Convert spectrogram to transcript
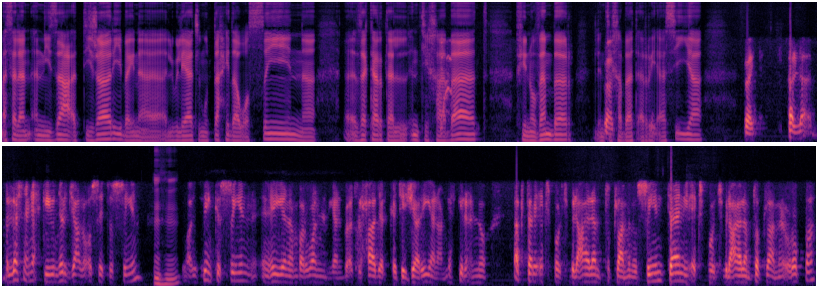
مثلا النزاع التجاري بين الولايات المتحدة والصين ذكرت الانتخابات في نوفمبر الانتخابات الرئاسية. هلأ بلشنا نحكي ونرجع لقصة الصين. I think الصين هي number 1 يعني بالوقت الحاضر كتجاريا عم نحكي لأنه أكثر exports بالعالم تطلع من الصين، ثاني exports بالعالم تطلع من أوروبا.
